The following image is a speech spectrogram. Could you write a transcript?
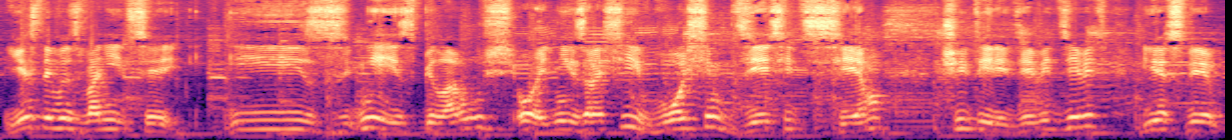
Если вы звоните из, не из Беларуси, ой, не из России, 8 10 7 499. Если,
